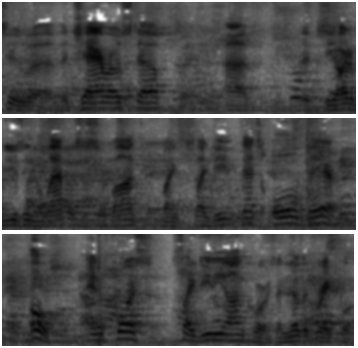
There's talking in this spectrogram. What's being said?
to uh, the Jarrow stuff. Uh, the, Art of Using the Lapis Savant by Slydini, that's all there. Oh, and of course, Slydini Encores, another great book.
